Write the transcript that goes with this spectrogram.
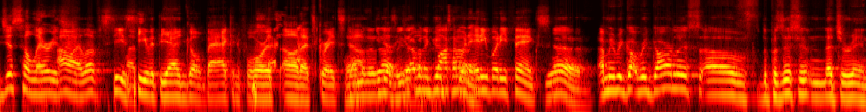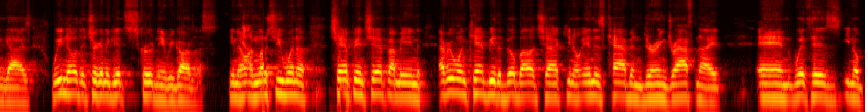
just hilarious. Oh, I love Steve Steve at the end going back and forth. Oh, that's great stuff. He He's having a good time. What anybody thinks. Yeah. I mean, reg- regardless of the position that you're in, guys, we know that you're gonna get scrutiny regardless. You know, yeah. unless you win a championship. I mean, everyone can't be the Bill Belichick, you know, in his cabin during draft night and with his, you know,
